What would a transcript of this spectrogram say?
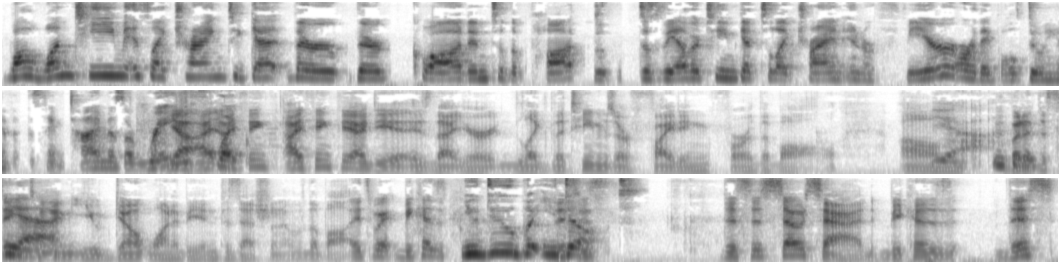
while one team is like trying to get their their quod into the pot, does the other team get to like try and interfere, or are they both doing it at the same time as a race? Yeah, I, I think I think the idea is that you're like the teams are fighting for the ball. Um, Yeah. But at the same Yeah. time, you don't want to be in possession of the ball. It's weird because you do, but you This don't. is- this is so sad because this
